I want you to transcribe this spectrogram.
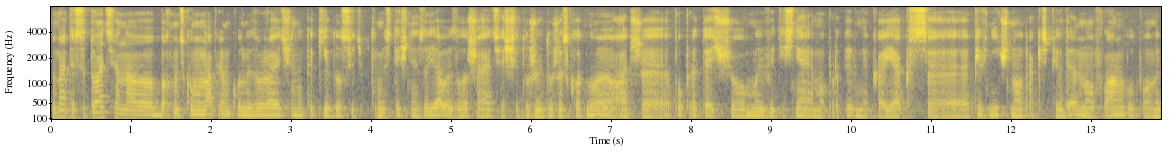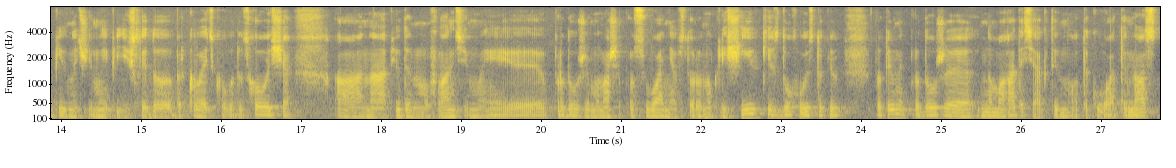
Ви знаєте, ситуація на Бахмутському напрямку, незважаючи на такі досить оптимістичні заяви, залишається ще дуже і дуже складною. Адже, попри те, що ми витісняємо противника як з е, північного, так і з південного флангу, бо на півночі ми підійшли до Берковецького водосховища. А на південному фланзі ми е, продовжуємо наше просування в сторону Кліщівки з двох виступів. Противник продовжує намагатися активно атакувати нас.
